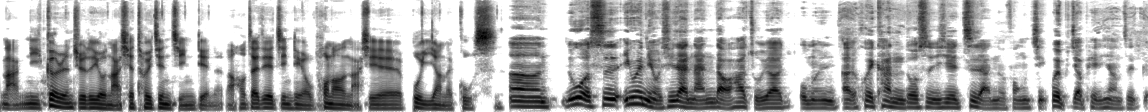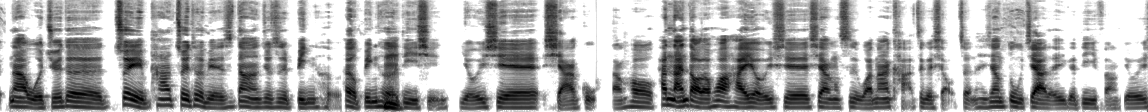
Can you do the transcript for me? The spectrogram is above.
哪，你个人觉得有哪些推荐景点呢？然后在这些景点有碰到哪些不一样的故事？嗯，如果是因为纽西兰南岛，它主要我们呃会看的都是一些自然的风景，会比较偏向这个。那我觉得最它最特别的是，当然就是冰河，还有冰河地形，嗯、有一些峡谷。然后它南岛的话，还有一些像是瓦纳卡这个小镇，很像度假的一个地方。有一，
